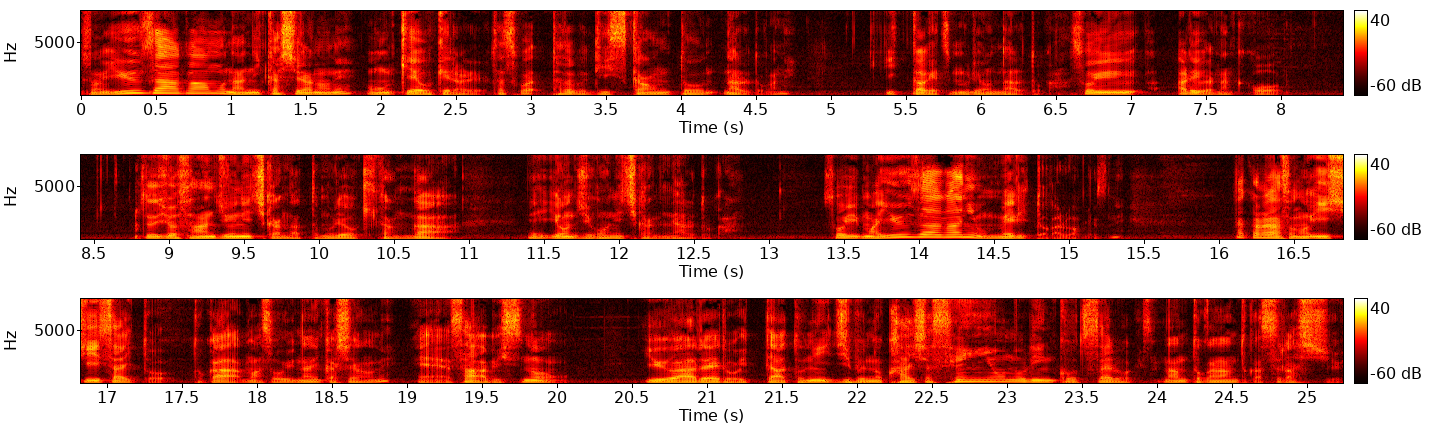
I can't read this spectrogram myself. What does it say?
そのユーザー側も何かしらのね、恩恵を受けられる。例えば、例えばディスカウントになるとかね。1ヶ月無料になるとか。そういう、あるいはなんかこう、通常30日間だった無料期間が45日間になるとか。そういう、まあ、ユーザー側にもメリットがあるわけですね。だから、その EC サイトとか、まあそういう何かしらのね、え、サービスの URL を言った後に自分の会社専用のリンクを伝えるわけです。なんとかなんとかスラッシュ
